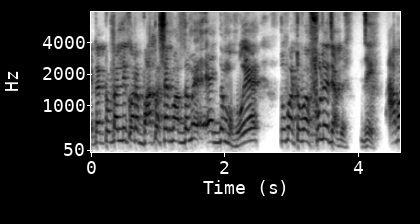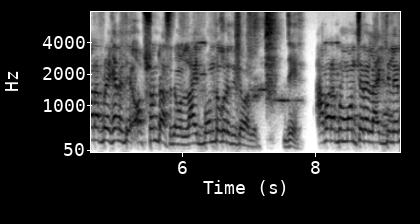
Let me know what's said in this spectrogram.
এটা টোটালি করে বাতাসের মাধ্যমে একদম হয়ে টুবা টুবা ফুলে যাবে। জি। আবার আপনার এখানে যে অপশনটা আছে যেমন লাইট বন্ধ করে দিতে পারবেন। জি। আবার আপনার মন লাইট দিলেন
